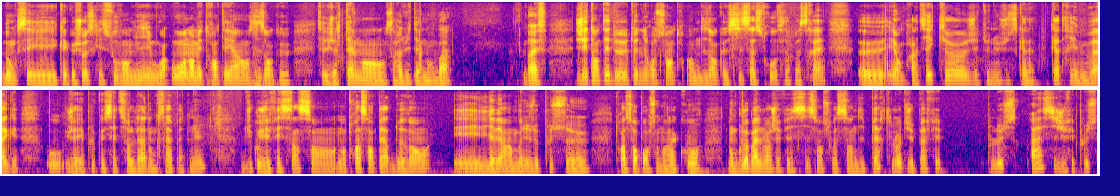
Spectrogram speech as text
Donc c'est quelque chose qui est souvent mis, ou, on en met 31 en se disant que c'est déjà tellement, ça réduit tellement bas. Bref, j'ai tenté de tenir au centre en me disant que si ça se trouve, ça passerait. Euh, et en pratique, euh, j'ai tenu jusqu'à la quatrième vague où j'avais plus que 7 soldats, donc ça n'a pas tenu. Du coup, j'ai fait 500, non, 300 pertes devant et il y avait un bonus de plus 300% euh, dans la cour. Donc globalement, j'ai fait 670 pertes. L'autre, j'ai pas fait plus. Ah si, j'ai fait plus.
